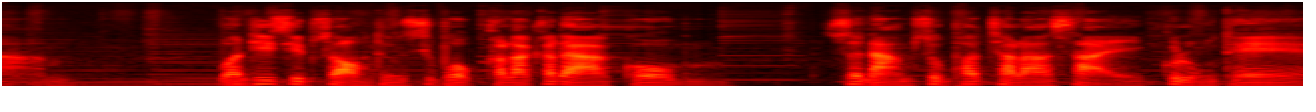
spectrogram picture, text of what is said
2023 วันที่ 12-16 กรกฎาคม สนามสุพัชราไสยกรุงเทพ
